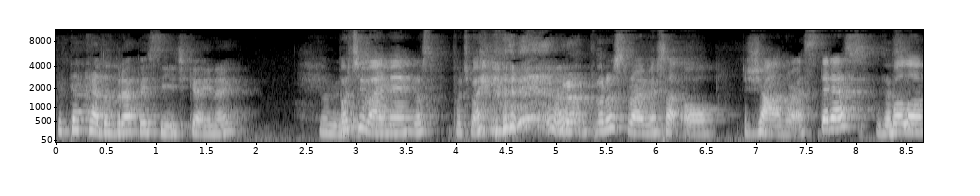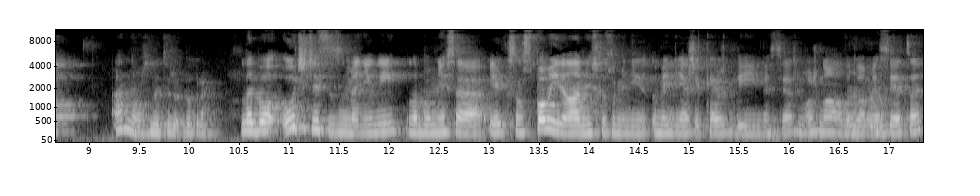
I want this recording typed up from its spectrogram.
To je taká dobrá pesnička inak. Veľmi Počúvajme, roz, počúvajme. Ro, rozprávajme sa o žánras. Teraz Zase? bolo... Áno. Sme to, dobré. Lebo určite sa zmenili, lebo mne sa, jak som spomínala, mne sa zmení, menia, že každý mesiac možno, alebo dva Mhm. mesiace.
